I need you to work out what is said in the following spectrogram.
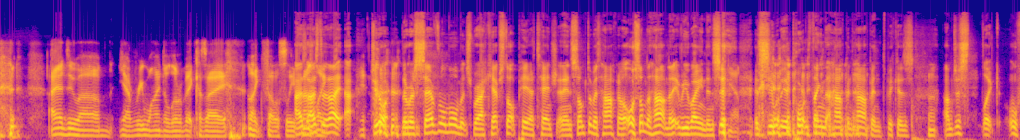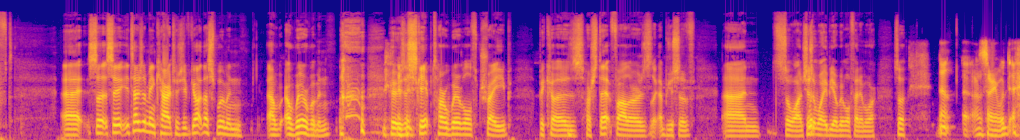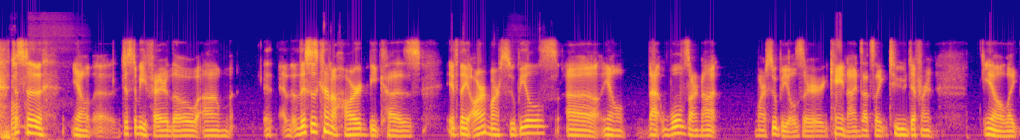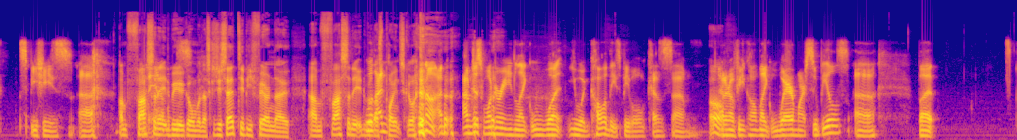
I had to um yeah rewind a little bit because I like fell asleep. As, as like- did I. I Do you know what? there were several moments where I kept stop paying attention, and then something would happen. Like, oh, something happened. I need to rewind and see Yeah. and see what the important thing that happened happened because I'm just like oofed. Uh, so, so in terms of the main characters, you've got this woman, a, a werewoman, who's escaped her werewolf tribe because her stepfather is like abusive and so on. She doesn't want to be a werewolf anymore. So No, uh, I'm sorry. Just to you know, uh, just to be fair though, um, it- this is kind of hard because if they are marsupials, uh, you know, that wolves are not marsupials; they're canines. That's like two different, you know, like species. Uh, I'm fascinated where you're going with this because you said to be fair now. I'm fascinated where Well, this I'm- point's going. well, no, I'm I'm just wondering like what you would call these people because um, Oh. I don't know if you call them like were marsupials, uh, but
